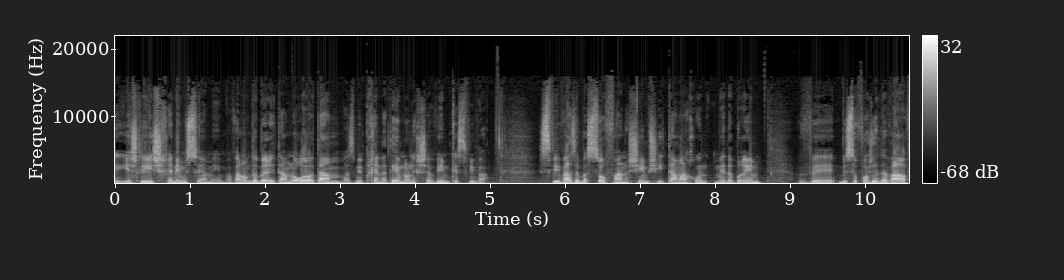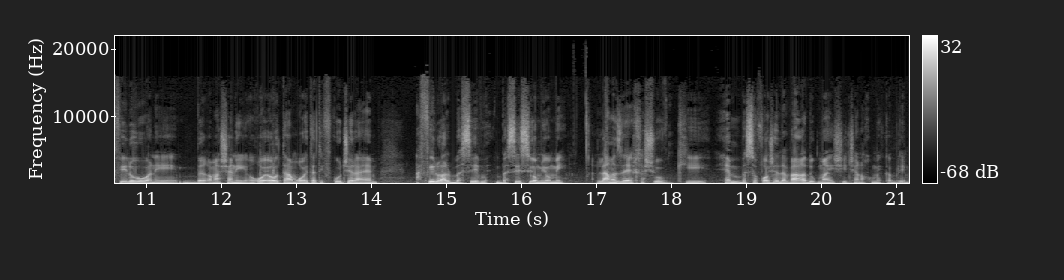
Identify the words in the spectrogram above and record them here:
יש לי שכנים מסוימים, אבל אני לא מדבר איתם, לא רואה אותם, אז מבחינתי הם לא נחשבים כסביבה. סביבה זה בסוף האנשים שאיתם אנחנו מדברים, ובסופו של דבר, אפילו אני, ברמה שאני רואה אותם, רואה את התפקוד שלהם, אפילו על בסיס, בסיס יומיומי. למה זה חשוב? כי הם בסופו של דבר הדוגמה האישית שאנחנו מקבלים.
